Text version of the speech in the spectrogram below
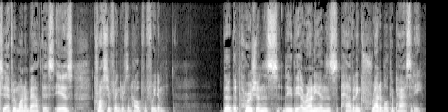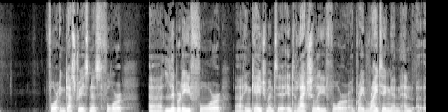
to everyone about this is cross your fingers and hope for freedom the, the Persians, the, the Iranians have an incredible capacity for industriousness, for uh, liberty, for uh, engagement uh, intellectually, for great writing, and and uh,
